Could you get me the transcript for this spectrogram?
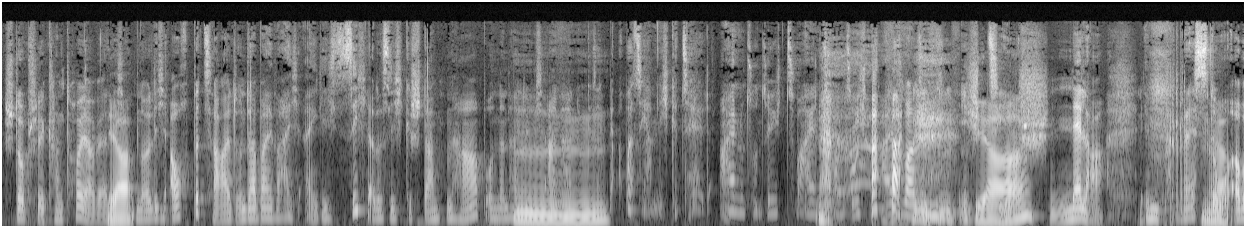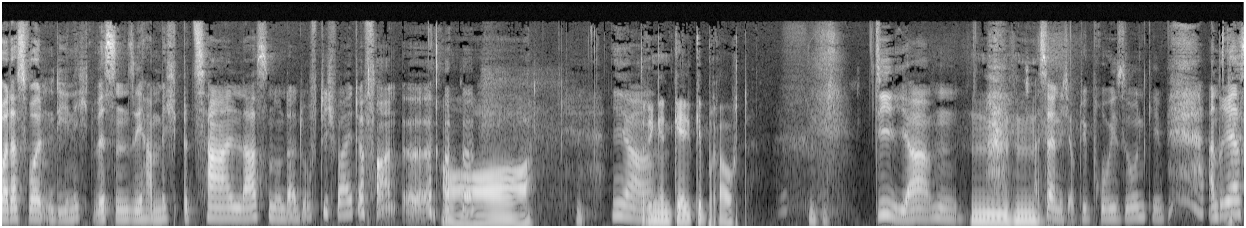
Stoppschild kann teuer werden. Ja. Ich habe neulich auch bezahlt und dabei war ich eigentlich sicher, dass ich gestanden habe und dann haben die mich angehalten und gesagt, aber sie haben nicht gezählt. 21, 22, 23. Ich Ja. zähle schneller im Presto. Ja. Aber das wollten die nicht wissen. Sie haben mich bezahlen lassen und dann durfte ich weiterfahren. Äh, Oh, ja. dringend Geld gebraucht. Die, ja. Hm. Mhm. Ich weiß ja nicht, ob die Provision geben. Andreas,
